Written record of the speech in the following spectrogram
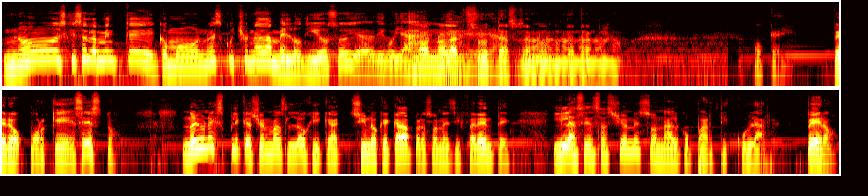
No, es que solamente como no escucho nada melodioso, ya digo, ya. No- no ya, la ya, disfrutas, o sea, no- no te atrapa. no. Ok. Pero, ¿por qué es esto? No hay una explicación más lógica, sino que cada persona es diferente, y las sensaciones son algo particular. Pero,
